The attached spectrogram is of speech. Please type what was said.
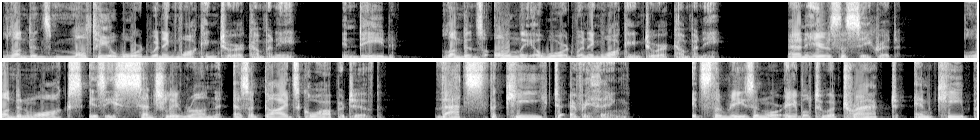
London's multi award winning walking tour company, indeed, London's only award winning walking tour company. And here's the secret London Walks is essentially run as a guides cooperative. That's the key to everything. It's the reason we're able to attract and keep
